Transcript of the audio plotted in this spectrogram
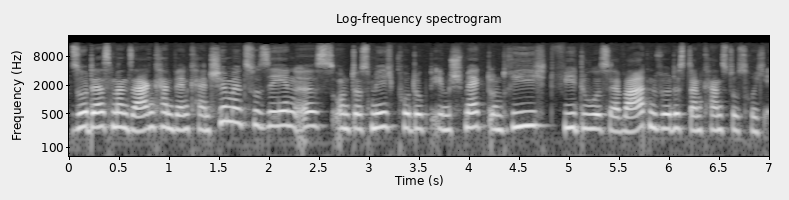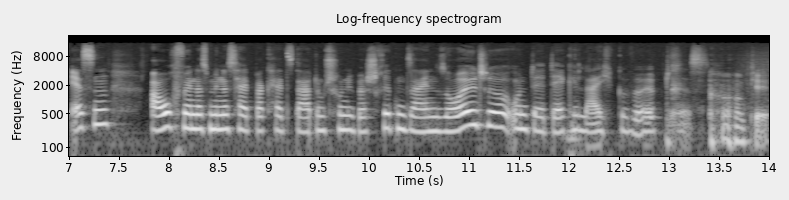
so dass man sagen kann, wenn kein Schimmel zu sehen ist und das Milchprodukt eben schmeckt und riecht, wie du es erwarten würdest, dann kannst du es ruhig essen auch wenn das Mindesthaltbarkeitsdatum schon überschritten sein sollte und der Deckel leicht gewölbt ist. Okay.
